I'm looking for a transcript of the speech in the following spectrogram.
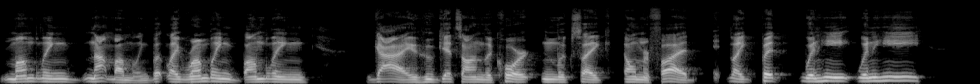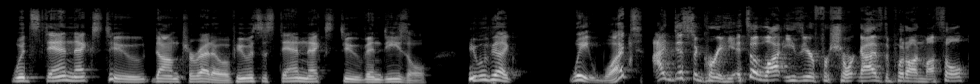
mumbling, not mumbling, but like rumbling, bumbling guy who gets on the court and looks like Elmer Fudd. Like, but when he when he would stand next to Dom Toretto, if he was to stand next to Vin Diesel, people would be like, "Wait, what?" I disagree. It's a lot easier for short guys to put on muscle.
